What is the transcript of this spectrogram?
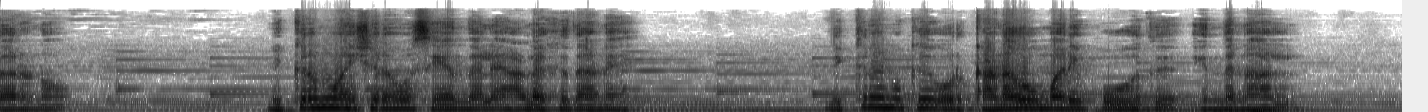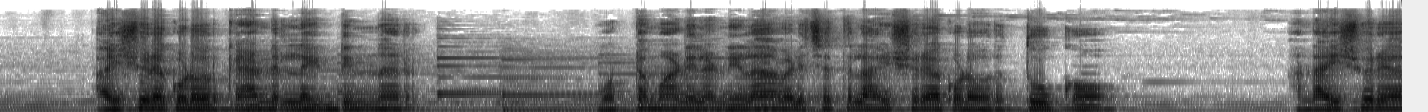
தருணம். விக்ரமும் ஐஸ்வர்யாவும் சேர்ந்தாலே அழகு தானே விக்ரமுக்கு ஒரு கனவு மாதிரி போகுது இந்த நாள். ஐஸ்வர்யா கூட ஒரு கேண்டில் லைட் டின்னர் மொட்டை மாடியில் நிலா வெளிச்சத்தில் ஐஸ்வர்யா கூட ஒரு தூக்கம். அண்ட் ஐஸ்வர்யா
